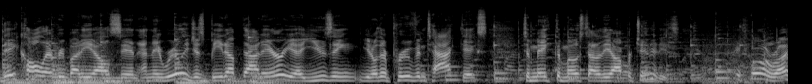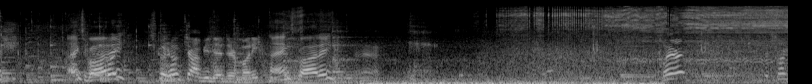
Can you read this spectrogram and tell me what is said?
they call everybody else in and they really just beat up that area using, you know, their proven tactics to make the most out of the opportunities. It's for going, Rush. Thanks, buddy. It's a good hook job you did there, buddy. Thanks, buddy. Clear it. This one.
